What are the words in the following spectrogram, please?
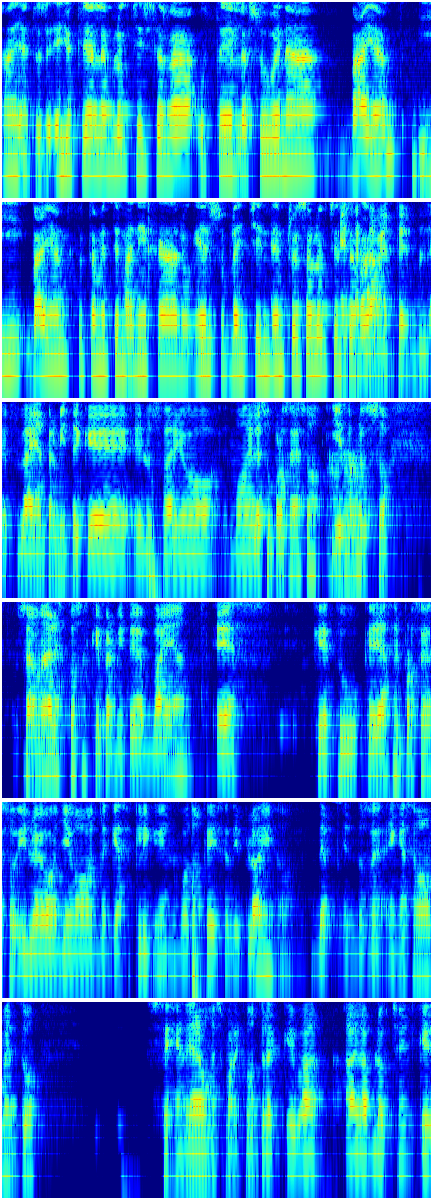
Ah, ya, entonces ellos crean la blockchain cerrada, ustedes la suben a Viant y Viant justamente maneja lo que es el supply chain dentro de esa blockchain cerrada. exactamente Viant permite que el usuario modele su proceso y ese proceso o sea una de las cosas que permite Viant es que tú creas el proceso y luego llega un momento en que haces clic en un botón que dice deploy de- entonces en ese momento se genera un smart contract que va a la blockchain, que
